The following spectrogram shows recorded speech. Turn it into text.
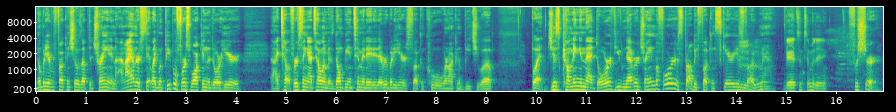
nobody ever fucking shows up to train. And, and I understand, like when people first walk in the door here. I tell first thing I tell them is don't be intimidated. Everybody here is fucking cool. We're not gonna beat you up. But just coming in that door, if you've never trained before, it's probably fucking scary as fuck, mm-hmm. man Yeah, it's intimidating. for sure.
